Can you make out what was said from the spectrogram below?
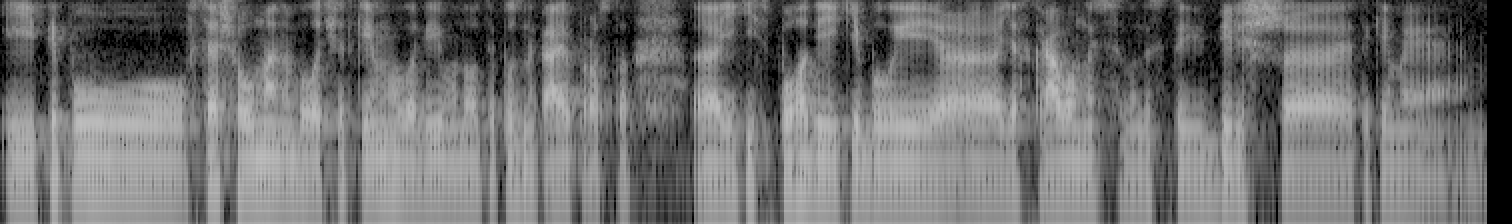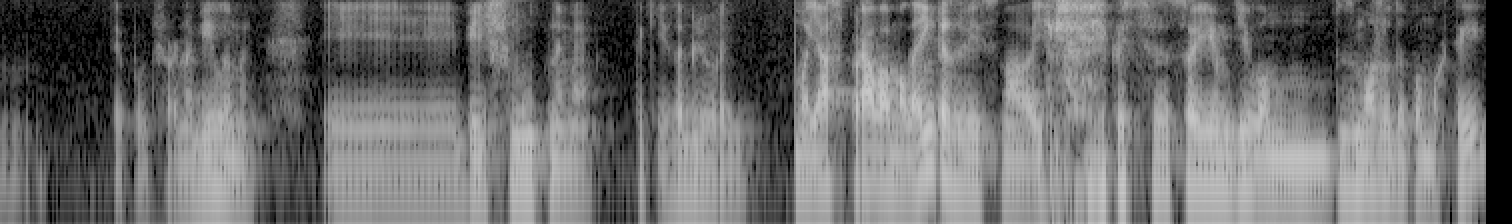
І, типу, все, що у мене було чітким в голові, воно, типу, зникає просто. Е, якісь спогади, які були е, яскравими, вони стають більш такими, типу, чорно-білими і більш мутними, такі заблюрені. Моя справа маленька, звісно, якщо я якось своїм ділом зможу допомогти.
